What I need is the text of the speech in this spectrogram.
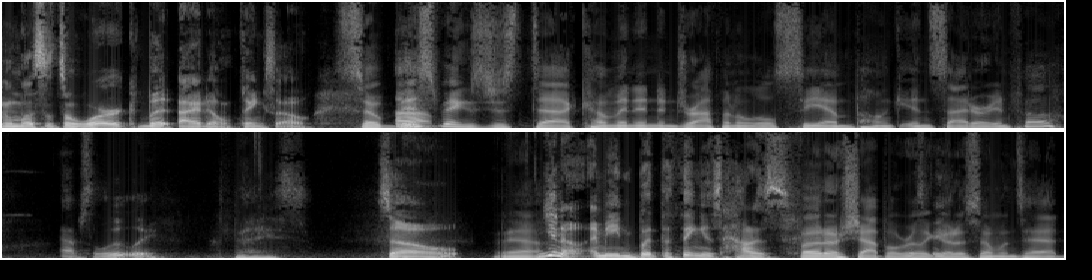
unless it's a work, but I don't think so. So Bisping's just uh, coming in and dropping a little CM Punk insider info. Absolutely. Nice. So, Yeah. you know, I mean, but the thing is, how does Photoshop will really go to someone's head.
